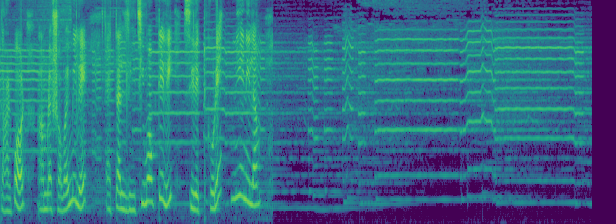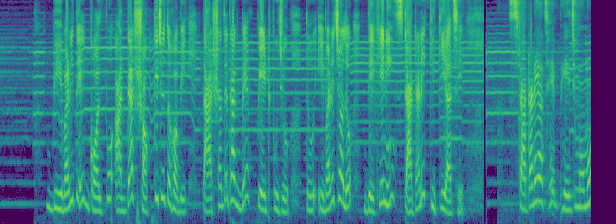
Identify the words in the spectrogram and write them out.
তারপর আমরা সবাই মিলে একটা লিচি মকটেলই সিলেক্ট করে নিয়ে নিলাম। বিয়েবাড়িতে গল্প, আড্ডা সব কিছু তো হবে। তার সাথে থাকবে পেট পুজো। তো এবারে চলো দেখে নিই স্টার্টারে কী কী আছে। স্টার্টারে আছে ভেজ মোমো,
